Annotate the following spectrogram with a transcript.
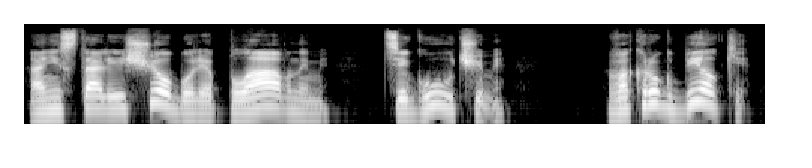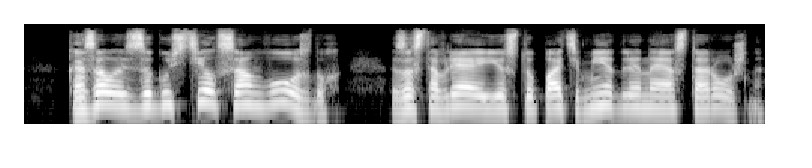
Они стали еще более плавными, тягучими. Вокруг белки, казалось, загустел сам воздух, заставляя ее ступать медленно и осторожно.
